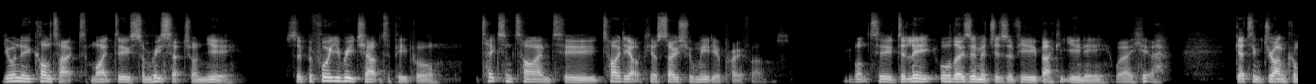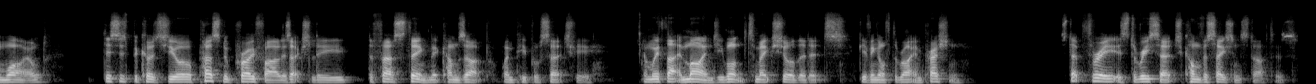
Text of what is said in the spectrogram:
your new contact might do some research on you. So before you reach out to people, take some time to tidy up your social media profiles. You want to delete all those images of you back at uni where you're getting drunk and wild. This is because your personal profile is actually the first thing that comes up when people search for you. And with that in mind, you want to make sure that it's giving off the right impression. Step three is to research conversation starters.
